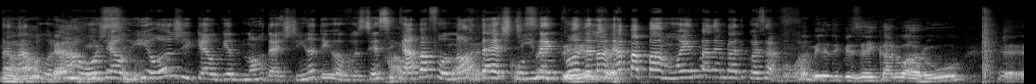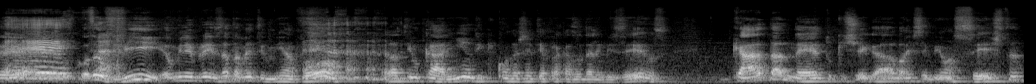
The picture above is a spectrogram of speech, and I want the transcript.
tá Não, natural. Hoje é, e hoje, que é o dia do nordestino, eu digo, você, se Rapaz, caba for com nordestino, e quando ele olhar pra pamonha, ele vai lembrar de coisa boa. Família de Bezerra em Caruaru. é, é, quando eu vi, eu me lembrei exatamente de minha avó. ela tinha o carinho de que quando a gente ia para casa dela em Bezerros, cada neto que chegava recebia uma cesta,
